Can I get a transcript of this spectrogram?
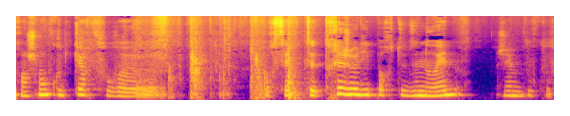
franchement, coup de cœur pour, euh, pour cette très jolie porte de Noël. J'aime beaucoup.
